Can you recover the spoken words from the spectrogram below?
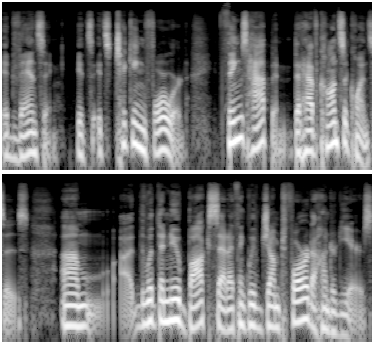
advancing. It's it's ticking forward. Things happen that have consequences. Um, uh, with the new box set, I think we've jumped forward a hundred years,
